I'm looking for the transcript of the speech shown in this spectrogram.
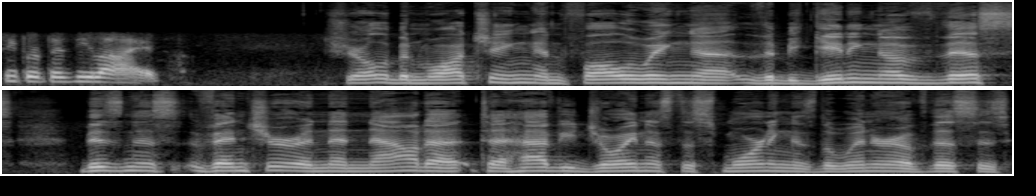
super busy lives. Cheryl, I've been watching and following uh, the beginning of this business venture, and then now to to have you join us this morning as the winner of this is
